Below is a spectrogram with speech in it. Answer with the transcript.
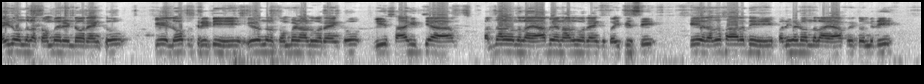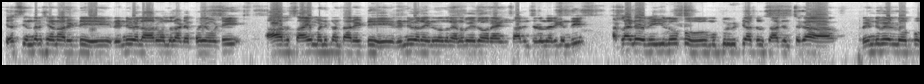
ఐదు వందల తొంభై రెండవ ర్యాంకు కె లోకక్రీటి ఏడు వందల తొంభై నాలుగో ర్యాంకు వి సాహిత్య పద్నాలుగు వందల యాభై నాలుగో ర్యాంకు బైపీసీ కె రథసారథి పదిహేడు వందల యాభై తొమ్మిది ఎస్ ఇంద్రసేనారెడ్డి రెండు వేల ఆరు వందల డెబ్బై ఒకటి ఆర్ సాయి మణికంఠారెడ్డి రెండు వేల ఎనిమిది వందల ఎనభై ఐదవ ర్యాంక్ సాధించడం జరిగింది. అట్లానే వెయ్యి లోపు ముగ్గురు విద్యార్థులు సాధించగా రెండు వేల లోపు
